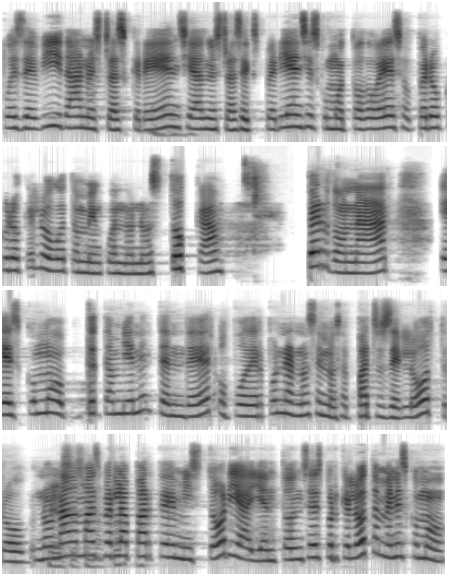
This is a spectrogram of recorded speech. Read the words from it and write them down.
pues de vida, nuestras creencias, nuestras experiencias, como todo eso, pero creo que luego también cuando nos toca perdonar, es como también entender o poder ponernos en los zapatos del otro, no Esa nada más ver la parte. de mi historia y entonces, porque luego también es como,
